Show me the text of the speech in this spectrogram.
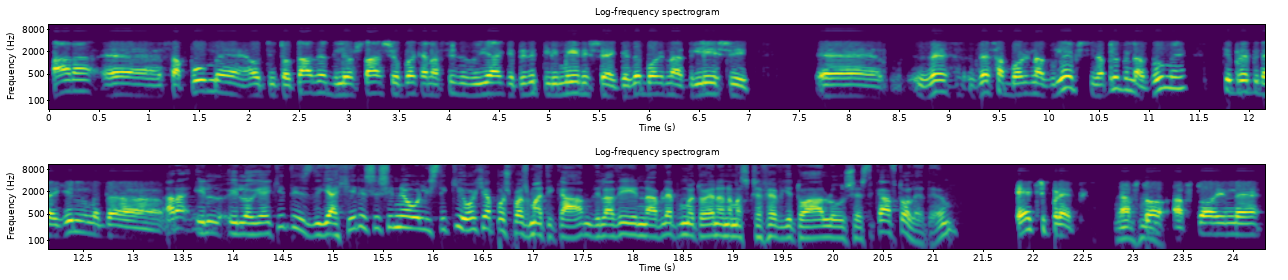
Άρα ε, θα πούμε ότι το τάδε αντιλιοστάσιο που έκανε αυτή τη δουλειά και επειδή πλημμύρισε και δεν μπορεί να αντλήσει, ε, δεν, δεν θα μπορεί να δουλέψει. Θα πρέπει να δούμε τι πρέπει να γίνουν με τα... Άρα η, η λογική της διαχείρισης είναι ολιστική, όχι αποσπασματικά, δηλαδή να βλέπουμε το ένα να μας ξεφεύγει το άλλο, ουσιαστικά αυτό λέτε. Ε; Έτσι Αυτό, αυτό, είναι,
